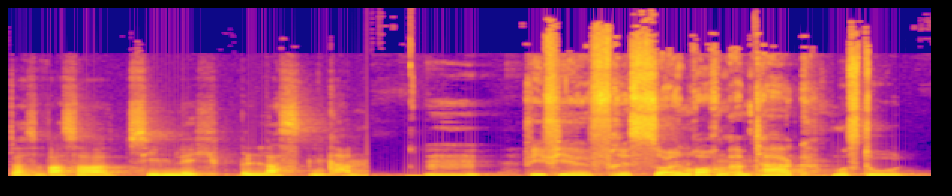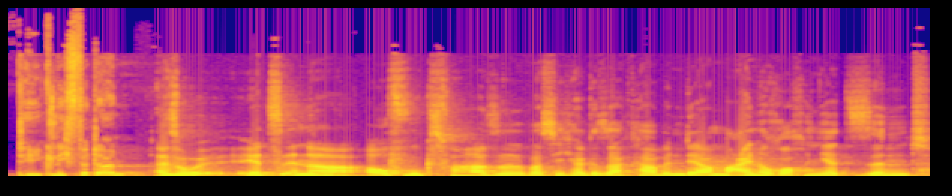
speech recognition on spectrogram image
das Wasser ziemlich belasten kann. Mhm. Wie viel frisst so ein Rochen am Tag? Musst du täglich füttern? Also jetzt in der Aufwuchsphase, was ich ja gesagt habe, in der meine Rochen jetzt sind,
